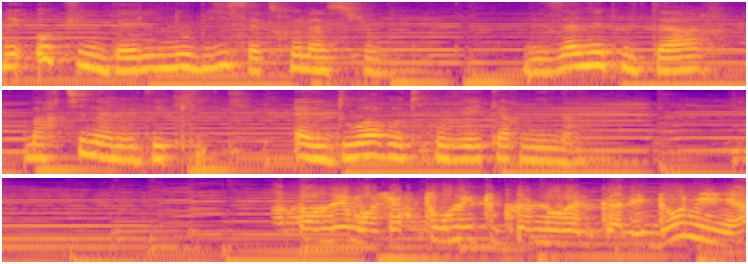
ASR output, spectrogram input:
Mais aucune d'elles n'oublie cette relation. Des années plus tard, Martine a le déclic. Elle doit retrouver Carmina. Attendez, moi j'ai retourné toute la Nouvelle-Calédonie, hein,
